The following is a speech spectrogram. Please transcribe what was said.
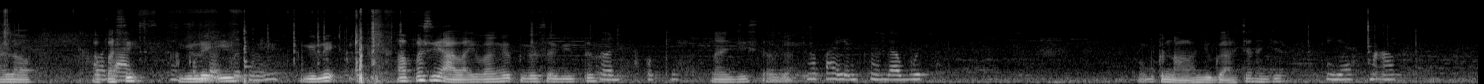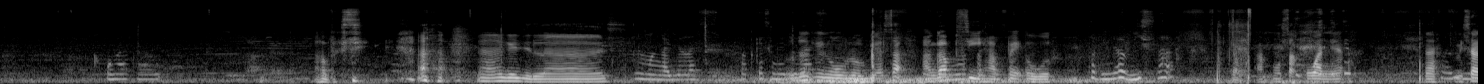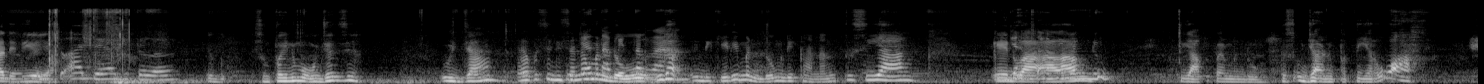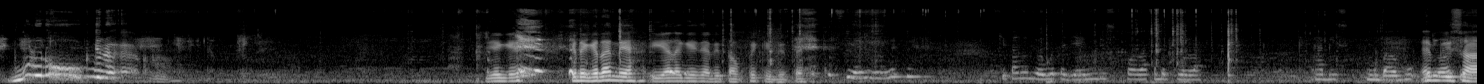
Halo. Halo, Apa sih? Gile me. Gile. Apa sih alay banget gak usah gitu. Udah, Oke, Najis tau gak? ngapain? Ngegabut. Mau kenalan juga aja anjir. Iya, maaf. Aku nggak tahu. Apa sih? ah gak jelas. Emang nggak jelas. Podcast nggak Udah jelas. kayak ngobrol biasa. Anggap si HP oh. Tapi nggak bisa. Aku sakuan ya. Nah, misal di dia ya. Itu ada gitu loh. Eh, Sumpah ini mau hujan sih ya. Hujan? Eh, apa sih di sana Hujan mendung? Enggak, di kiri mendung, di kanan tuh siang. Kayak Hujan dua alam. mendung. Tiap mendung. Terus hujan petir. Wah. Bulu dong. jeder. Iya guys, kedengeran ya? Iya lagi nyari topik ini teh. Kasihan banget. Kita ngegabut aja ini di sekolah kebetulan. Habis ngebabu. Eh bisa.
